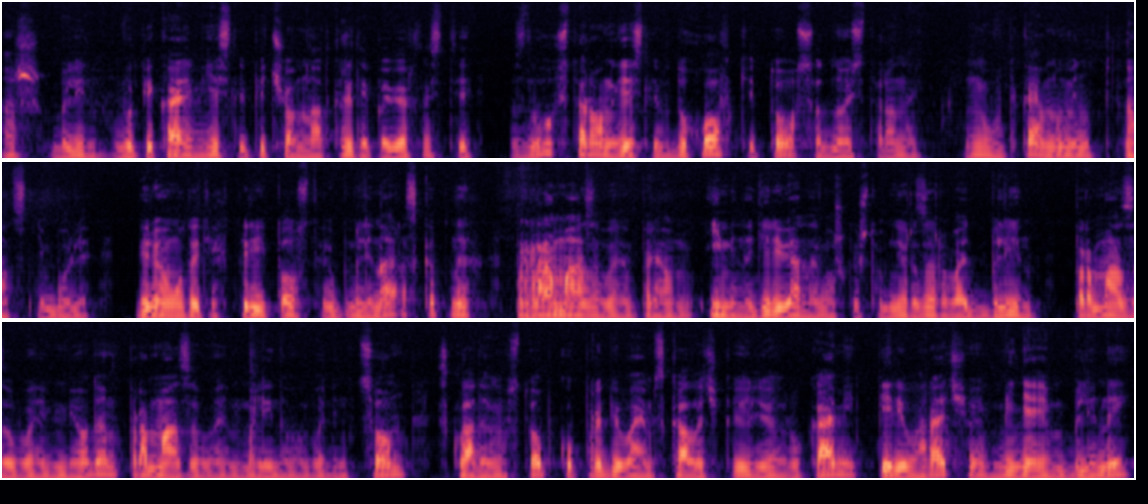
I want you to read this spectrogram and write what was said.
наш блин. Выпекаем, если печем на открытой поверхности с двух сторон, если в духовке, то с одной стороны. Ну, выпекаем, ну, минут 15, не более. Берем вот этих три толстых блина раскатных, промазываем прям именно деревянной ложкой, чтобы не разорвать блин. Промазываем медом, промазываем малиновым варенцом, складываем в стопку, пробиваем скалочкой или руками, переворачиваем, меняем блины,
